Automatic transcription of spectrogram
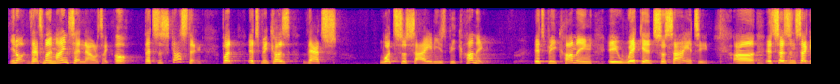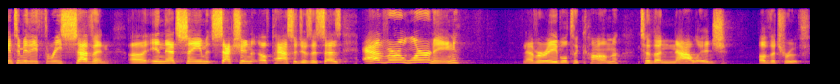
You know, that's my mindset now. It's like, oh, that's disgusting. But it's because that's what society is becoming. It's becoming a wicked society. Uh, it says in 2 Timothy 3 7, uh, in that same section of passages, it says, ever learning, never able to come to the knowledge of the truth.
